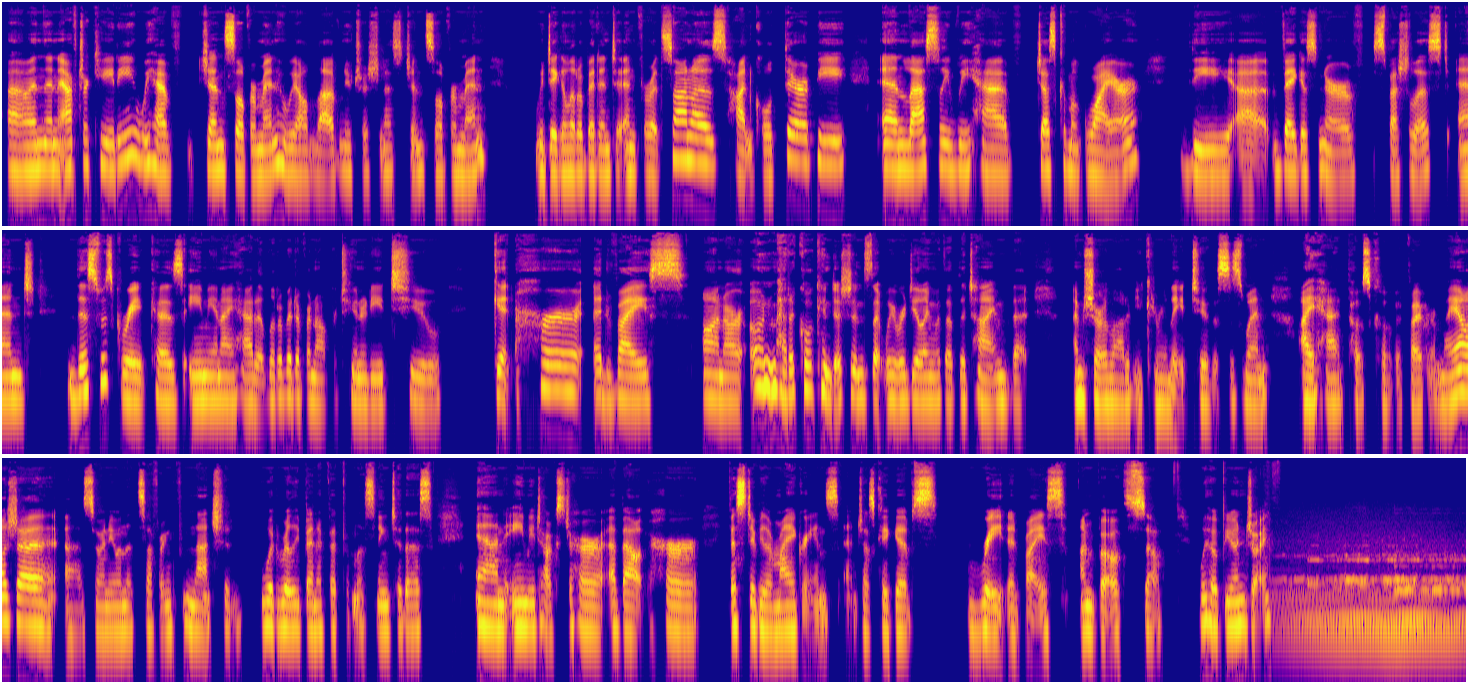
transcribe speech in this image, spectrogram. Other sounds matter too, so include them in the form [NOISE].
Uh, and then after Katy, we have Jen Silverman, who we all love, nutritionist Jen Silverman. We dig a little bit into infrared saunas, hot and cold therapy. And lastly, we have Jessica Maguire, the uh, vagus nerve specialist. And this was great because Amy and I had a little bit of an opportunity to get her advice on our own [LAUGHS] medical conditions that we were dealing with at the time that I'm sure a lot of you can relate to. This is when I had post COVID fibromyalgia. Uh, so anyone that's suffering from that should would really benefit from listening to this. And Amy talks to her about her vestibular migraines, and Jessica gives great advice on both. So we hope you enjoy.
